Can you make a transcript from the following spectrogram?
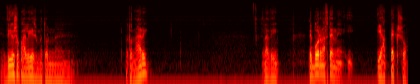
δύο ισοπαλίες με τον, ε, με τον Άρη. Δηλαδή, δεν μπορεί να φταίνε οι, οι απ' έξω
